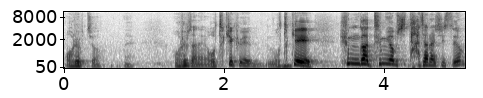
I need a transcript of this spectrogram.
어렵죠. 네. 어렵잖아요. 어떻게 교회 어떻게 흠과 틈이 없이 다 잘할 수 있어요?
